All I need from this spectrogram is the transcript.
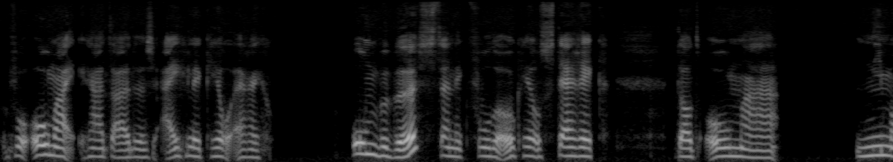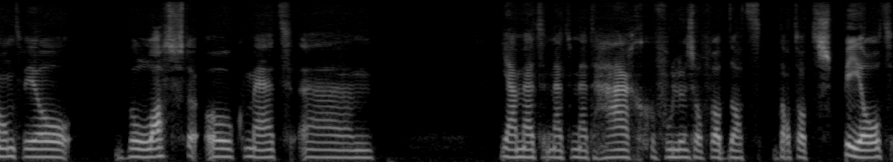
voor oma gaat daar dus eigenlijk heel erg onbewust. En ik voelde ook heel sterk dat oma niemand wil belasten ook met, um, ja, met, met, met haar gevoelens of wat dat, dat, dat speelt.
